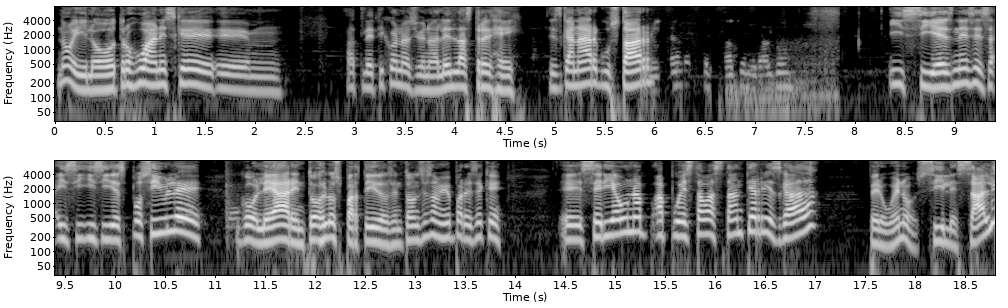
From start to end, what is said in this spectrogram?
No, y lo otro, Juan, es que em, Atlético Nacional es las 3G. Es ganar, gustar. Y si es necesario, y si, y si es posible, golear en todos los partidos. Entonces a mí me parece que eh, sería una apuesta bastante arriesgada. Pero bueno, si le sale,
